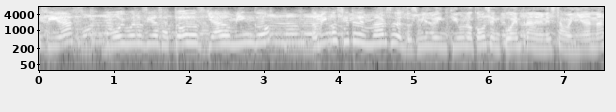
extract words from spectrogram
buenos días. Muy buenos días a todos. Ya domingo, domingo 7 de marzo del 2021. ¿Cómo se encuentran en esta mañana?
